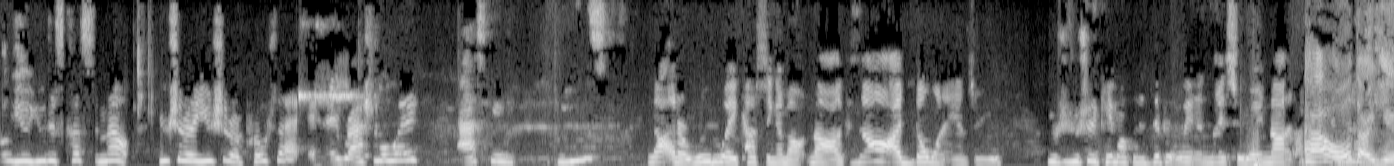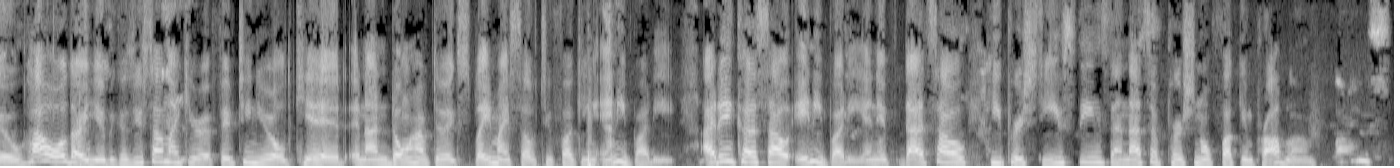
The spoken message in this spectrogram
oh, you, you just cussed him out. You should have you should have approached that in a rational way, asking please, not in a rude way, cussing him out. Nah, because now I don't want to answer you. You, you should have came up in a different way, in a nicer way, not. How old are you? How old are you? Because you sound like you're a 15 year old kid, and I don't have to explain myself to fucking anybody. I didn't cuss out anybody, and if that's how he perceives things, then that's a personal fucking problem. Just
